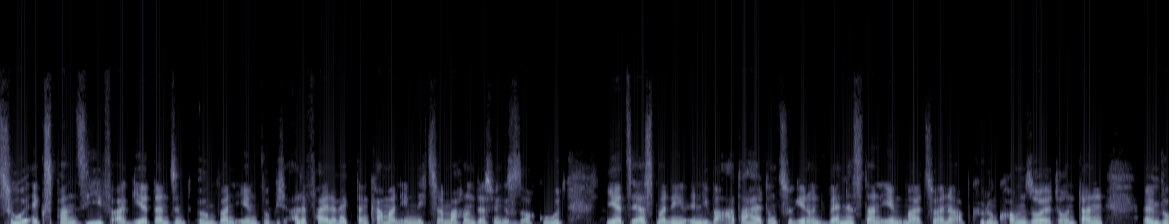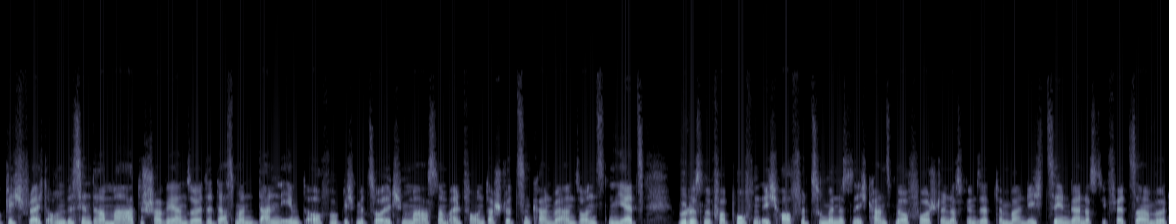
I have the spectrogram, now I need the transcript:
zu expansiv agiert, dann sind irgendwann eben wirklich alle Pfeile weg. Dann kann man eben nichts mehr machen. Und deswegen ist es auch gut, jetzt erstmal in die Wartehaltung zu gehen. Und wenn es dann eben mal zu einer Abkühlung kommen sollte und dann ähm, wirklich vielleicht auch ein bisschen dramatischer werden sollte, dass man dann eben auch wirklich mit solchen Maßnahmen einfach unterstützen kann. Weil ansonsten jetzt würde es nur verpuffen. Ich hoffe zumindest, ich kann es mir auch vorstellen, dass wir im September nicht sehen werden, dass die FED sagen wird,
